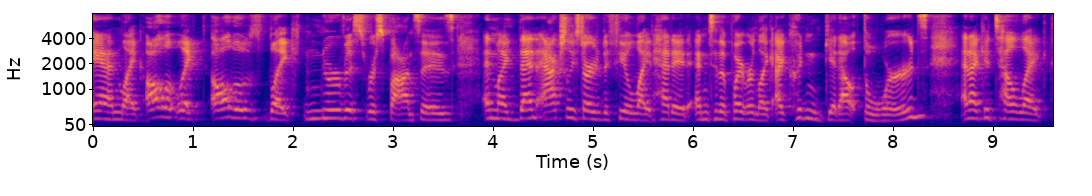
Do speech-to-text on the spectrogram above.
and like all like all those like nervous responses. And like then actually started to feel lightheaded and to the point where like I couldn't get out the words. And I could tell like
